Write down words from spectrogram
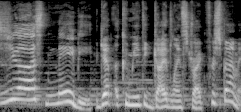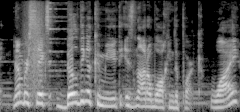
just maybe, get a community community guideline strike for spamming. Number 6. Building a community is not a walk in the park. Why?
